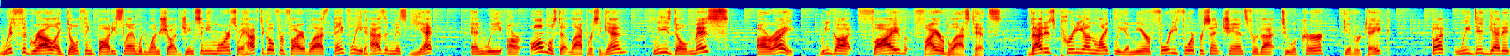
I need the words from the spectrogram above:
With the Growl, I don't think Body Slam would one-shot Jynx anymore, so I have to go for Fire Blast. Thankfully, it hasn't missed yet, and we are almost at Lapras again. Please don't miss. All right, we got five Fire Blast hits. That is pretty unlikely, a mere 44% chance for that to occur, give or take. But we did get it,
